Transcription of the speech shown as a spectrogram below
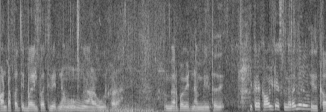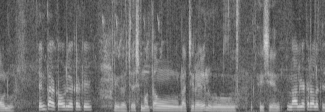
పంట పత్తి బయలుపత్తి పెట్టినాము ఇంకా ఆడ ఊరికాడ మిరప పెట్టినాము మిగతాది. ఇక్కడ కౌలుకి వేసుకున్నారా మీరు? ఇది కౌలు. ఎంత కౌలు ఎకరికి? ఇది వచ్చేసి మొత్తం లక్ష రూపాయలు ఇచ్చేది నాలుగు ఎకరాలకి.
